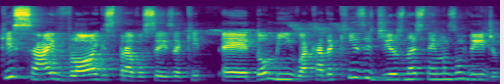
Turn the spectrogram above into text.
Que sai vlogs para vocês aqui é, domingo. A cada 15 dias nós temos um vídeo.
